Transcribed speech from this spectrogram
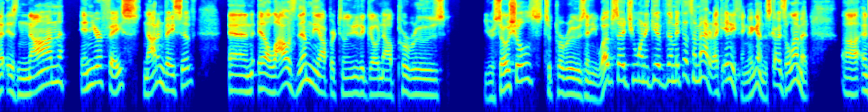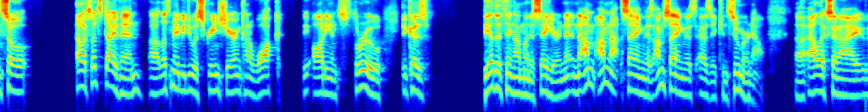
that is non in your face, not invasive, and it allows them the opportunity to go now peruse your socials, to peruse any websites you want to give them. It doesn't matter, like anything. Again, the sky's the limit. Uh, and so Alex, let's dive in. Uh, let's maybe do a screen share and kind of walk the audience through because the other thing I'm going to say here, and, and I'm I'm not saying this, I'm saying this as a consumer now. Uh, Alex and I,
